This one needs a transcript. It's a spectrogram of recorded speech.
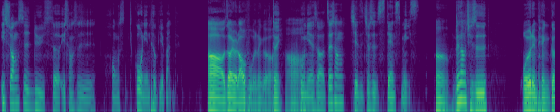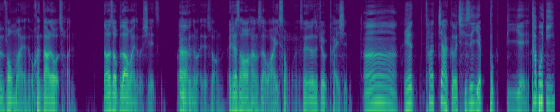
一双是绿色，一双是红，过年特别版的。啊，我知道有老虎的那个哦。对哦，虎年的时候，这双鞋子就是 Stan Smith，嗯，那双其实我有点偏跟风买的，我看大家都有穿，然后那时候不知道买什么鞋子，我就嗯跟着买这双，而且那时候好像是我阿姨送我的，所以那时候就很开心，嗯，因为它价格其实也不低耶、它不低，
